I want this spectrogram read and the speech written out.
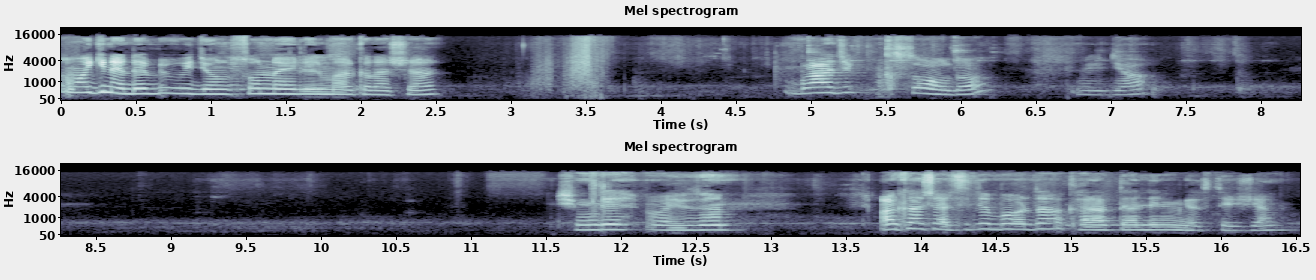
Ama yine de bir videonun sonuna eğlenelim arkadaşlar. Birazcık kısa oldu video. Şimdi o yüzden arkadaşlar size bu arada karakterlerimi göstereceğim.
